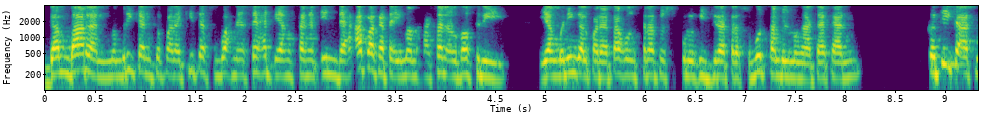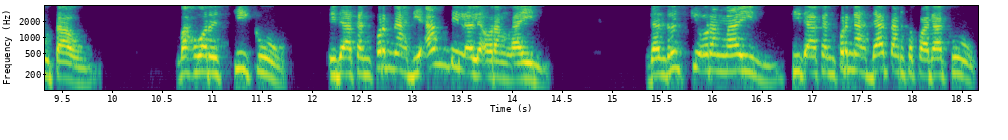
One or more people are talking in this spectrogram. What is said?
gambaran, memberikan kepada kita sebuah nasihat yang sangat indah. Apa kata Imam Hasan Al-Basri yang meninggal pada tahun 110 Hijrah tersebut sambil mengatakan, ketika aku tahu bahwa rezekiku tidak akan pernah diambil oleh orang lain, dan rezeki orang lain tidak akan pernah datang kepadaku,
